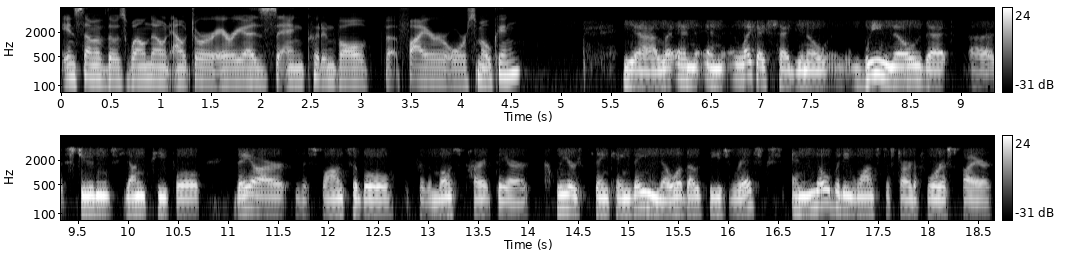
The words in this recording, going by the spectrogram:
in some of those well-known outdoor areas and could involve uh, fire or smoking? Yeah, and and like I said, you know, we know that uh, students, young people, they are responsible for the most part. They are clear thinking. They know about these risks, and nobody wants to start a forest fire.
